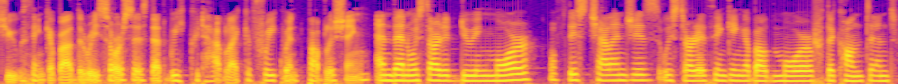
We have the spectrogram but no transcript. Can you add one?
to think about the resources that we could have like a frequent publishing. And then we started doing more of these challenges. We started thinking about more of the content.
